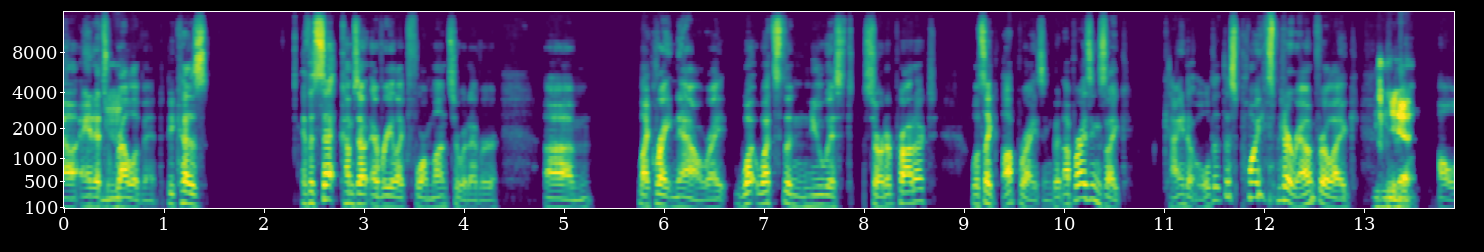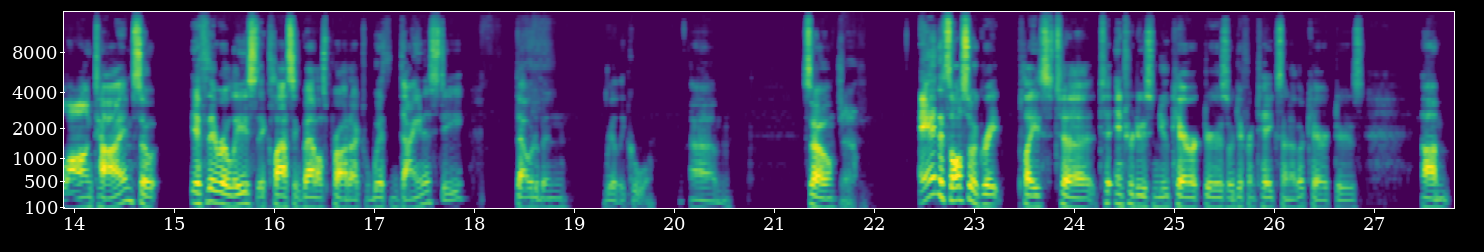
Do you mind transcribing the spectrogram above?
uh, and it's Mhm. relevant because if a set comes out every like four months or whatever, um, like right now, right? What what's the newest starter product? Well, it's like Uprising, but Uprising's like kind of old at this point. It's been around for like Yeah. a long time. So if they released a classic battles product with Dynasty, that would have been really cool. Um, so, Yeah. and it's also a great place to to introduce new characters or different takes on other characters, um,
